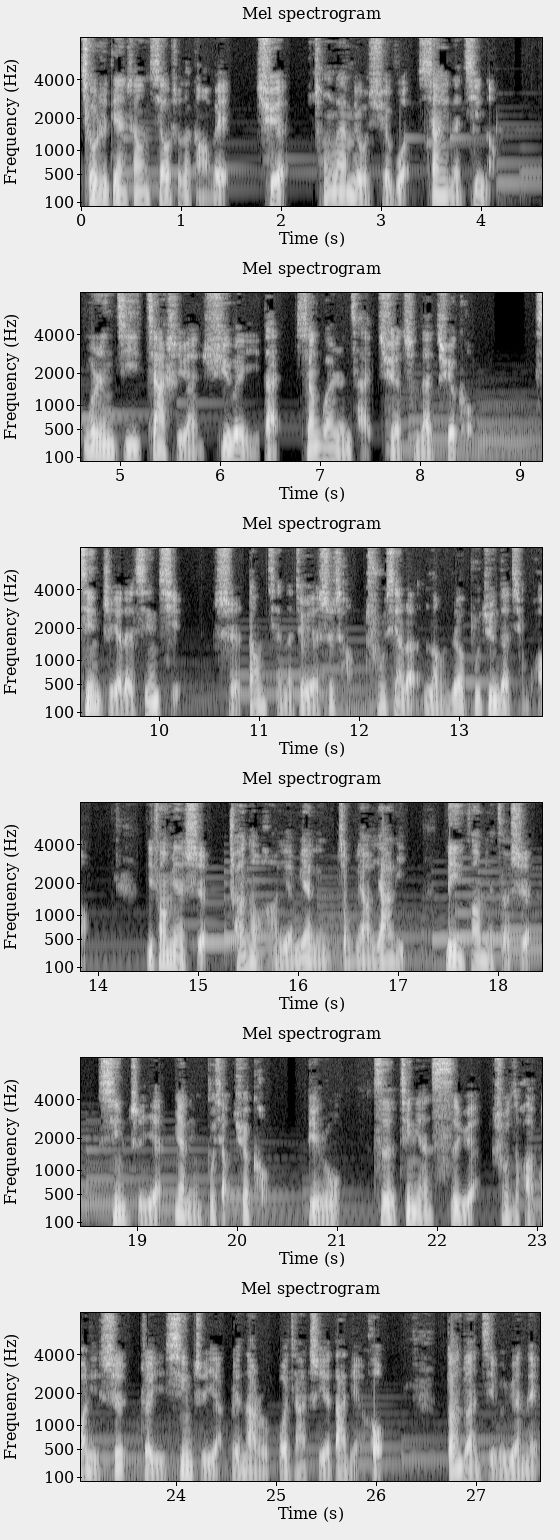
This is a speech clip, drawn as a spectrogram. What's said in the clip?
求职电商销售的岗位却从来没有学过相应的技能。无人机驾驶员虚位以待，相关人才却存在缺口。新职业的兴起使当前的就业市场出现了冷热不均的情况。一方面是传统行业面临总量压力，另一方面则是新职业面临不小缺口。比如，自今年四月数字化管理师这一新职业被纳入国家职业大典后，短短几个月内，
